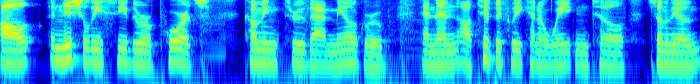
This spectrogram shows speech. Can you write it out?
I'll initially see the reports coming through that mail group, and then I'll typically kind of wait until some of the other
